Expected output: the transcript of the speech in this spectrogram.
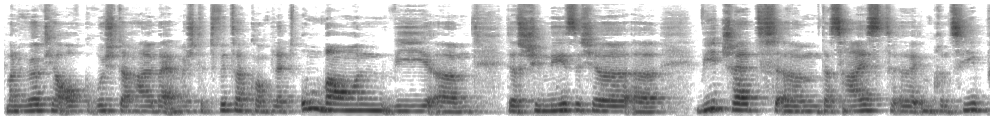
Man hört ja auch Gerüchte halber, er möchte Twitter komplett umbauen, wie ähm, das chinesische äh, WeChat. Ähm, das heißt äh, im Prinzip,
